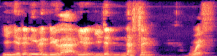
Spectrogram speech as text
you, you didn't even do that. You, you did nothing with,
